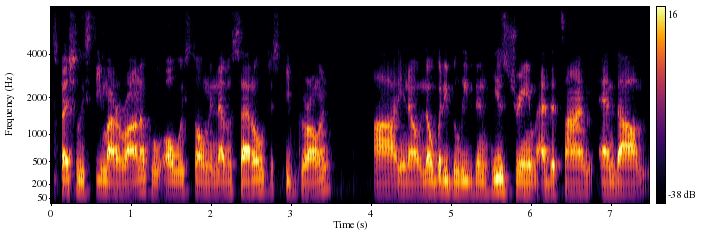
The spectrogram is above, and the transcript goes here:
especially Steve Martorano, who always told me never settle, just keep growing. Uh, you know, nobody believed in his dream at the time, and um,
